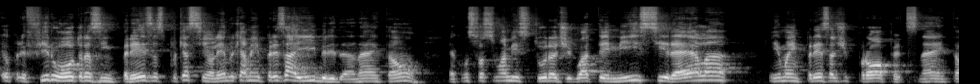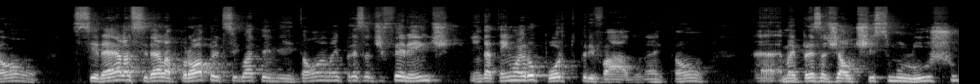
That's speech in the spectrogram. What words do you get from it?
Eu prefiro outras empresas, porque assim, eu lembro que é uma empresa híbrida, né? Então, é como se fosse uma mistura de Guatemi, Cirela e uma empresa de properties, né? Então, Cirela, Cirela Properties e Guatemi. Então é uma empresa diferente, ainda tem um aeroporto privado, né? Então é uma empresa de altíssimo luxo.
